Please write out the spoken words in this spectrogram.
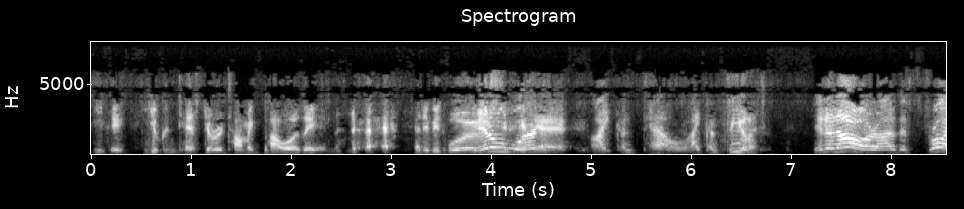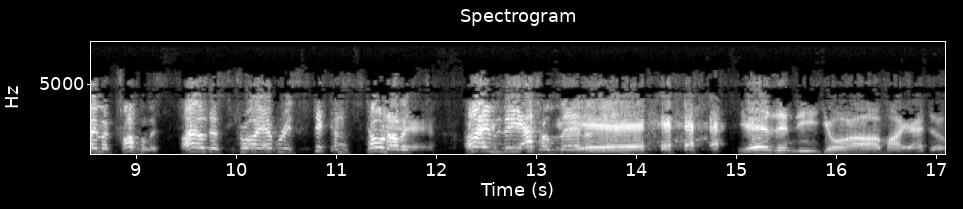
you, you can test your atomic power then. and if it works... It'll work. I can tell. I can feel it. In an hour, I'll destroy Metropolis. I'll destroy every stick and stone of it. I'm the Atom Man. yes, indeed, you are my atom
